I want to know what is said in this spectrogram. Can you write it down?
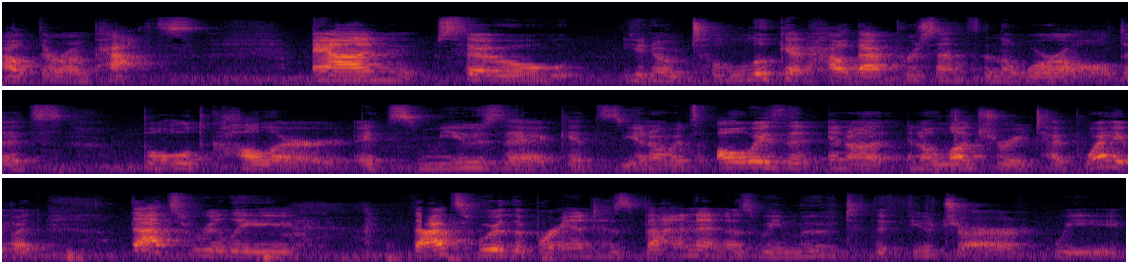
out their own paths. And so, you know, to look at how that presents in the world, it's bold color, it's music, it's, you know, it's always in a, in a luxury type way, but that's really, that's where the brand has been. And as we move to the future, we,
